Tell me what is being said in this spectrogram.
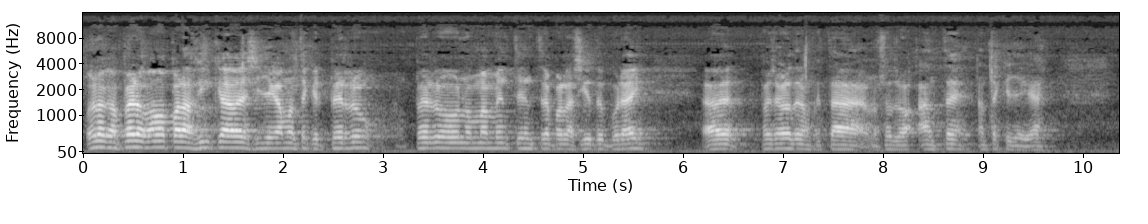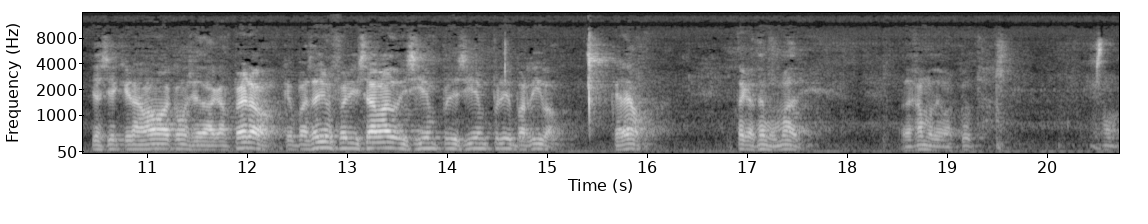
Bueno, camperos, vamos para la finca a ver si llegamos antes que el perro. El perro normalmente entra para las 7 por ahí. A ver, pues ahora tenemos que estar nosotros antes, antes que llegar. Y así es que nada, vamos a ver cómo se da. Camperos, que paséis un feliz sábado y siempre, siempre para arriba. Queremos. Esta que hacemos, madre. La dejamos de mascota. Vamos.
